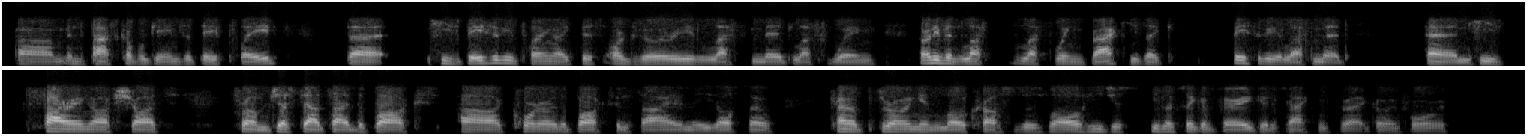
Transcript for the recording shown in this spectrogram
um, in the past couple games that they've played that he's basically playing like this auxiliary left mid, left wing, not even left left wing back. He's like basically left mid, and he's firing off shots from just outside the box, uh, corner of the box inside, and he's also kind of throwing in low crosses as well. He just he looks like a very good attacking threat going forward.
